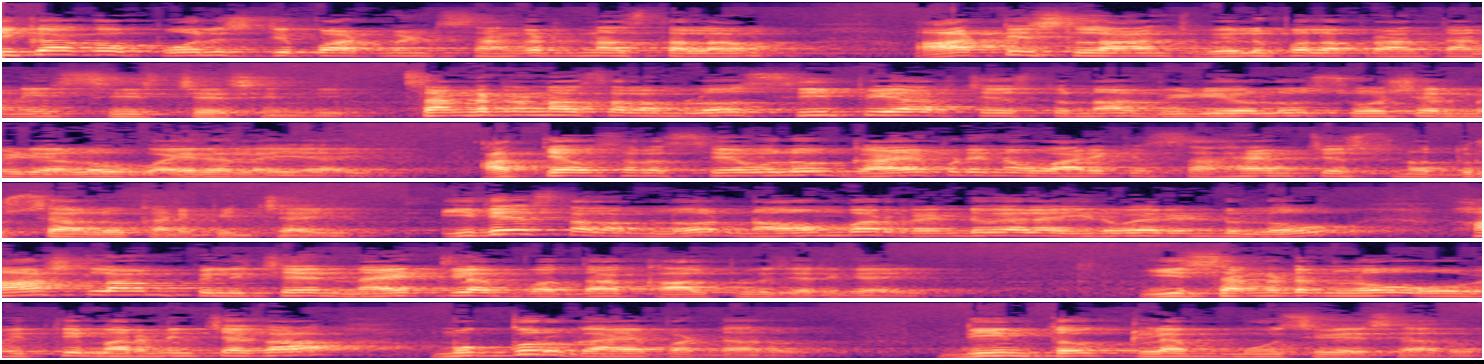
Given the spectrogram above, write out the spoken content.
చికాగో పోలీస్ డిపార్ట్మెంట్ సంఘటనా స్థలం ఆర్టిస్ట్ లాంచ్ వెలుపల ప్రాంతాన్ని సీజ్ చేసింది. సంఘటనా స్థలంలో సిపిఆర్ చేస్తున్న వీడియోలు సోషల్ మీడియాలో వైరల్ అయ్యాయి. అత్యవసర సేవలు గాయపడిన వారికి సహాయం చేస్తున్న దృశ్యాలు కనిపించాయి. ఇదే స్థలంలో నవంబర్ రెండు వేల ఇరవై రెండులో హాస్లాం పిలిచే నైట్ క్లబ్ వద్ద కాల్పులు జరిగాయి. ఈ సంఘటనలో ఓ వ్యక్తి మరణించగా ముగ్గురు గాయపడ్డారు. దీంతో క్లబ్ మూసివేశారు.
